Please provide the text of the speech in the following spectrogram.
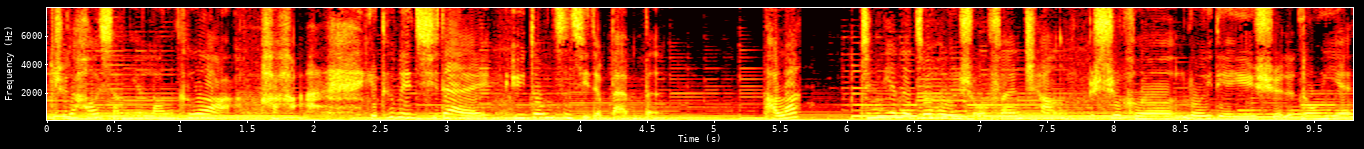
觉得好想念狼哥啊，哈哈，也特别期待玉东自己的版本。好了，今天的最后一首翻唱适合落一点雨雪的冬夜，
